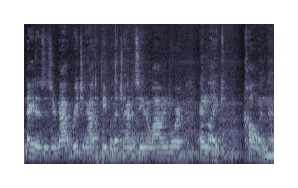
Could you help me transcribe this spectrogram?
negatives is you're not reaching out to people that you haven't seen in a while anymore and like calling them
